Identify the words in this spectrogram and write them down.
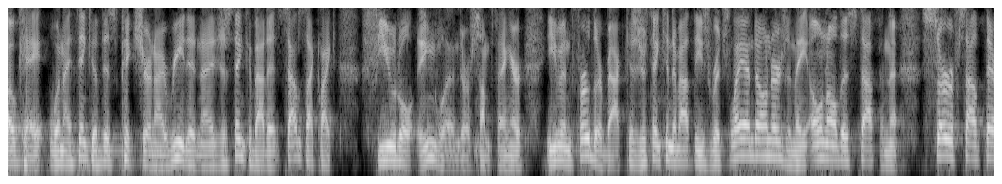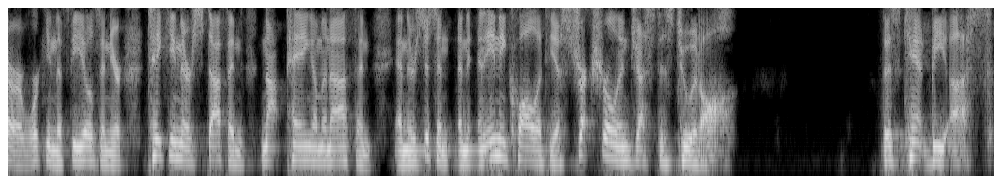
Okay, when I think of this picture and I read it and I just think about it, it sounds like like feudal England or something, or even further back, because you're thinking about these rich landowners and they own all this stuff and the serfs out there are working the fields and you're taking their stuff and not paying them enough and, and there's just an, an, an inequality, a structural injustice to it all. This can't be us.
